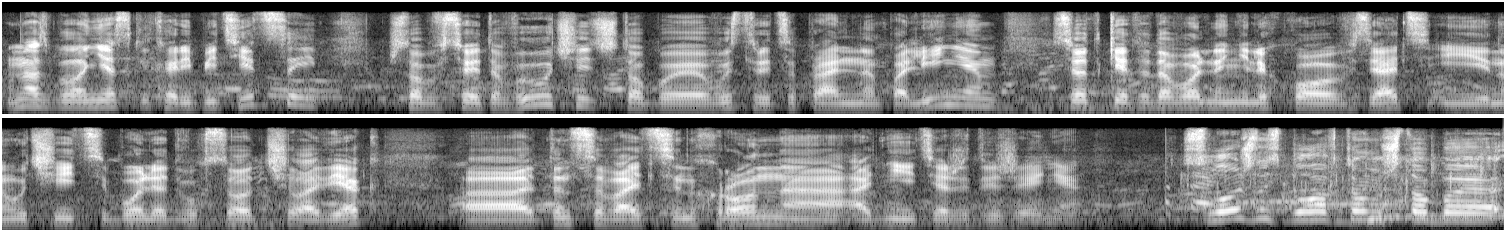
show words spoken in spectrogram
У нас было несколько репетиций, чтобы все это выучить, чтобы выстроиться правильно по линиям. Все-таки это довольно нелегко взять и научить более 200 человек э, танцевать синхронно одни и те же движения. Сложность была в том, чтобы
